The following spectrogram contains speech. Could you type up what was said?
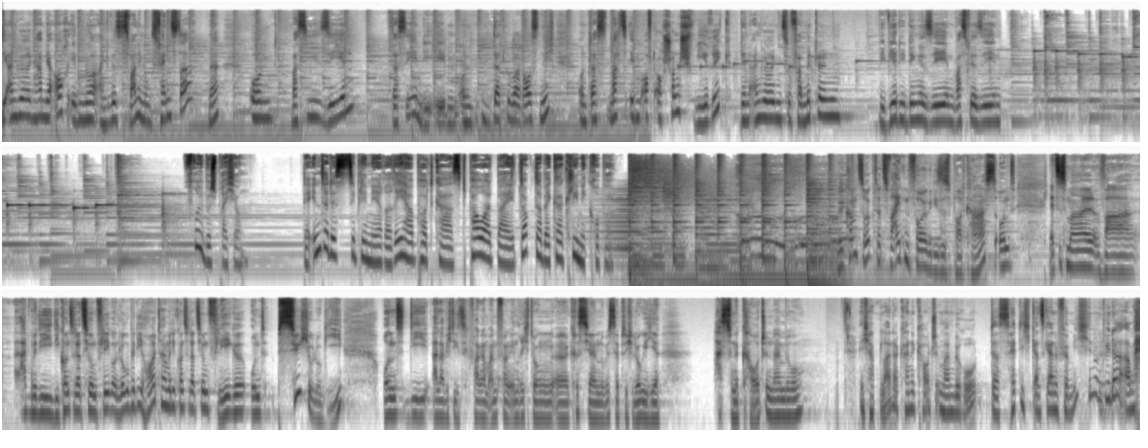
die Angehörigen haben ja auch eben nur ein gewisses Wahrnehmungsfenster. Ne? Und was sie sehen, das sehen die eben und darüber raus nicht. Und das macht es eben oft auch schon schwierig, den Angehörigen zu vermitteln, wie wir die Dinge sehen, was wir sehen. Frühbesprechung. Der interdisziplinäre Reha-Podcast powered by Dr. Becker Klinikgruppe. Willkommen zurück zur zweiten Folge dieses Podcasts. Und letztes Mal war, hatten wir die, die Konstellation Pflege und Logopädie. Heute haben wir die Konstellation Pflege und Psychologie. Und die allerwichtigste Frage am Anfang in Richtung äh, Christian, du bist der Psychologe hier. Hast du eine Couch in deinem Büro? Ich habe leider keine Couch in meinem Büro. Das hätte ich ganz gerne für mich hin und wieder, aber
